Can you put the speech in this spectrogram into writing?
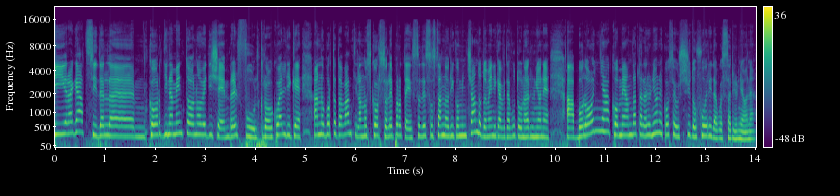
I ragazzi del ehm, coordinamento 9 dicembre, il Fulcro, quelli che hanno portato avanti l'anno scorso le proteste, adesso stanno ricominciando, domenica avete avuto una riunione a Bologna, come è andata la riunione, cosa è uscito fuori da questa riunione?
